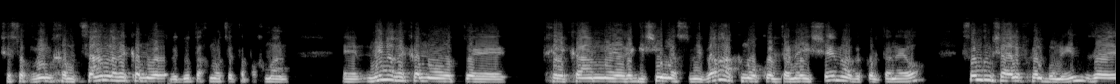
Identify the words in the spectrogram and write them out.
שסוחבים חמצן לרקמות ודו תחמוצת הפחמן אה, מן הרקמות, אה, חלקם אה, רגישים לסביבה, כמו קולטני שמע וקולטני אור, 25 אלף חלבונים, זה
